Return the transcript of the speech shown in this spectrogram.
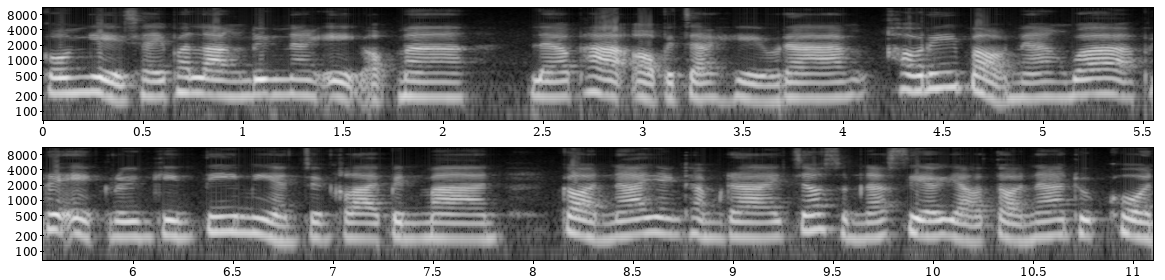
โกงเหย่ใช้พลังดึงนางเอกออกมา แล้วพาออกไปจากเหวร้าง เขารีบบอกนางว่าพระเอกกลืนกินตี้เหมียนจนกลายเป็นมารก่อนหน้ายังทำร้ายเจ้าสำนักเซียวเหยาต่อหน้าทุกคน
